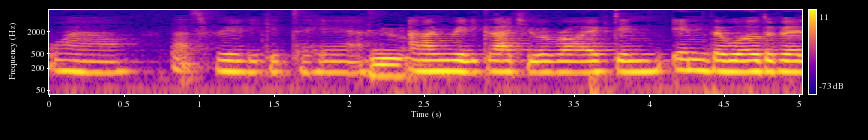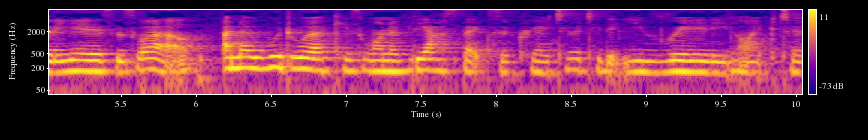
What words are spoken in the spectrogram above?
Wow. That's really good to hear. Yeah. And I'm really glad you arrived in, in the world of early years as well. I know woodwork is one of the aspects of creativity that you really like to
